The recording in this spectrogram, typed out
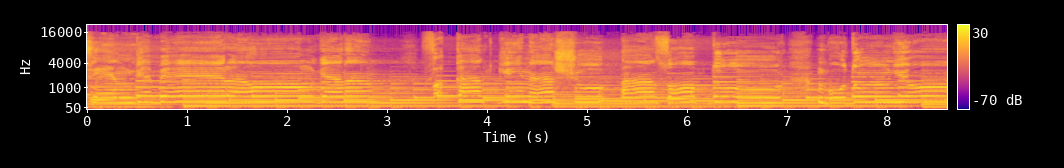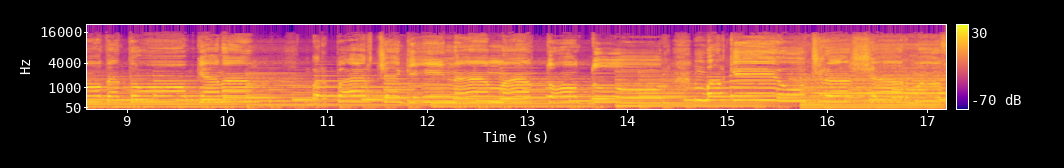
senga bera olganim. Faqatgina shu azobdur bu dunyoda topganim. Bir parchagina matodur balki uchrasharmiz.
